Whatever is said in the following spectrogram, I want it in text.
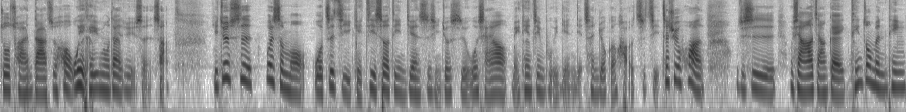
做传达之后，我也可以运用在自己身上。也就是为什么我自己给自己设定一件事情，就是我想要每天进步一点点，成就更好的自己。这句话，就是我想要讲给听众们听，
